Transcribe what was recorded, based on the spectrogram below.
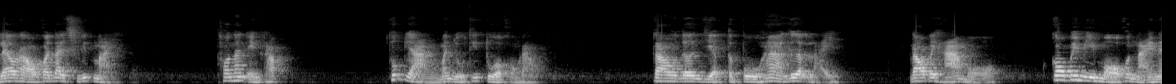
แล้วเราก็ได้ชีวิตใหม่ เท่านั้นเองครับ ทุกอย่างมันอยู่ที่ตัวของเรา เราเดินเหยียบตะปูห้าเลือดไหล เราไปหาหมอ ก็ไม่มีหมอคนไหนใน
